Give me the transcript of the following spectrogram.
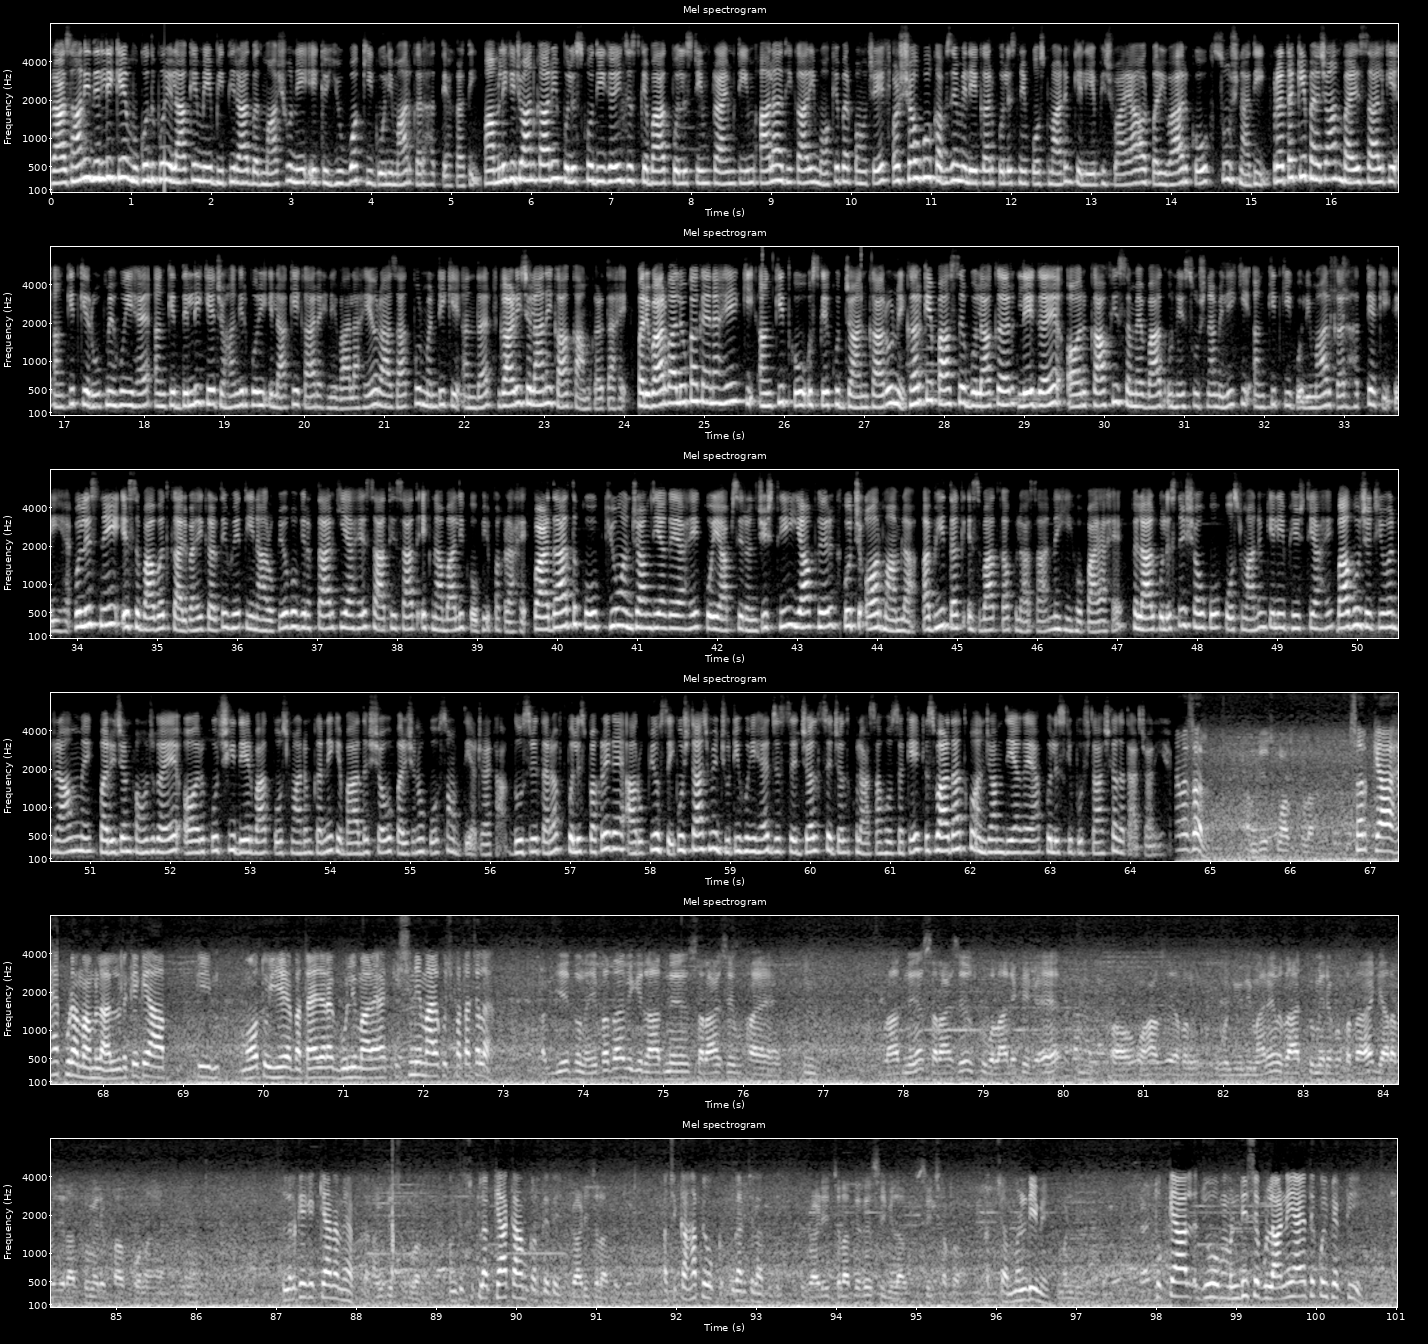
राजधानी दिल्ली के मुकुंदपुर इलाके में बीती रात बदमाशों ने एक युवक की गोली मारकर हत्या कर दी। मामले की जानकारी पुलिस को दी गई, जिसके बाद पुलिस टीम, क्राइम टीम, आला अधिकारी मौके पर पहुँचे और शव को कब्जे में लेकर पुलिस ने पोस्टमार्टम के लिए भिजवाया और परिवार को सूचना दी। मृतक की पहचान 22 साल के अंकित के रूप में हुई है। अंकित दिल्ली के जहांगीरपुरी इलाके का रहने वाला है और आजादपुर मंडी के अंदर गाड़ी चलाने का काम करता है। परिवार वालों का कहना है की अंकित को उसके कुछ जानकारों ने घर के पास ऐसी बुलाकर ले गए और काफ़ी समय बाद उन्हें सूचना मिली कि अंकित की गोली मारकर हत्या की गई है। पुलिस ने इस बाबत कार्यवाही करते हुए तीन आरोपियों को गिरफ़्तार किया है, साथ ही साथ एक नाबालिग को भी पकड़ा है। वारदात को क्यों अंजाम दिया गया है, कोई आपसी रंजिश थी या फिर कुछ और मामला, अभी तक इस बात का खुलासा नहीं हो पाया है। फ़िलहाल पुलिस ने शव को पोस्टमार्टम के लिए भेज दिया है। बाबू जगजीवन राम में परिजन पहुँच गए और कुछ ही देर बाद पोस्टमार्टम करने के बाद शव परिजनों को सौंप दिया जाएगा। दूसरी तरफ़ पुलिस पकड़े गए आरोपियों से पूछताछ में जुटी हुई है, जिससे जल्द से जल्द खुलासा हो सके। इस वारदात को अंजाम दिया गया। पुलिस की पूछताछ लगातार जारी है। सर। कुमार सर क्या है पूरा मामला? लड़के के आपकी मौत हुई है बताया जा रहा है गोली मारा है। किसने मारा? कुछ पता चला? अब ये तो नहीं पता अभी कि रात में सराय से उठाए हैं। रात में सराय से उसको बुला लेके गए हैं और वहाँ से अपन गोली वोली मारे रात को मेरे को पता है ग्यारह बजे रात को मेरे पास फ़ोन आया। लड़के के क्या नाम है आपका? अंकित शुक्ला। अंकित शुक्ला क्या काम करते थे? गाड़ी चलाते थे। अच्छा कहाँ पे वो गाड़ी चलाते थे? गाड़ी चलाते थे सी बिलाल सी छपा अच्छा मंडी में? मंडी। में। तो क्या जो मंडी से बुलाने आए थे कोई व्यक्ति?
